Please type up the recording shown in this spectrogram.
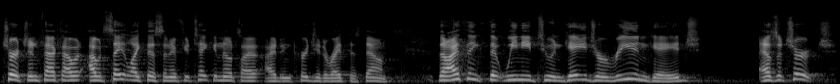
church. In fact, I would, I would say it like this, and if you're taking notes, I, I'd encourage you to write this down. That I think that we need to engage or re engage as a church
